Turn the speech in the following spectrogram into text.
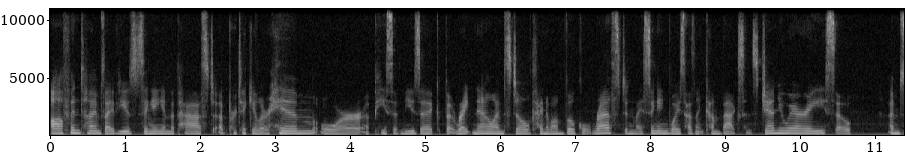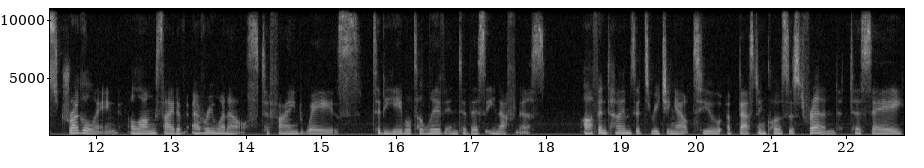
Oftentimes, I've used singing in the past a particular hymn or a piece of music, but right now I'm still kind of on vocal rest and my singing voice hasn't come back since January. So I'm struggling alongside of everyone else to find ways to be able to live into this enoughness. Oftentimes, it's reaching out to a best and closest friend to say,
